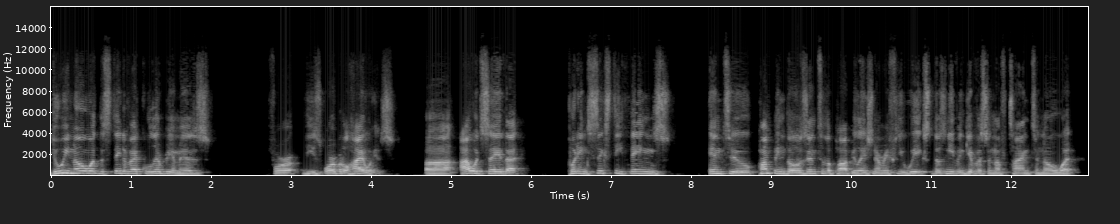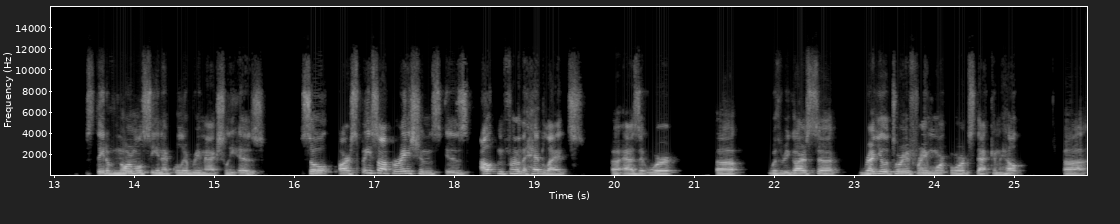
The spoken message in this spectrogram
Do we know what the state of equilibrium is for these orbital highways? Uh, I would say that putting 60 things into pumping those into the population every few weeks doesn't even give us enough time to know what state of normalcy and equilibrium actually is. So our space operations is out in front of the headlights, uh, as it were, uh, with regards to regulatory frameworks that can help uh,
